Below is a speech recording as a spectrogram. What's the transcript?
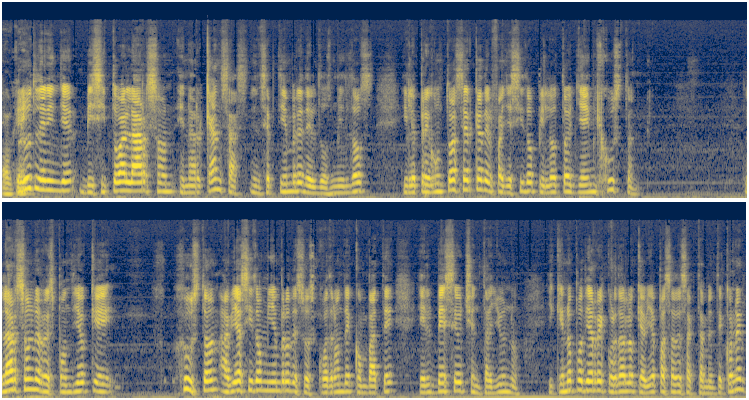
Ok. Bruce Leringer visitó a Larson en Arkansas en septiembre del 2002 y le preguntó acerca del fallecido piloto James Houston. Larson le respondió que Houston había sido miembro de su escuadrón de combate, el BC-81, y que no podía recordar lo que había pasado exactamente con él,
